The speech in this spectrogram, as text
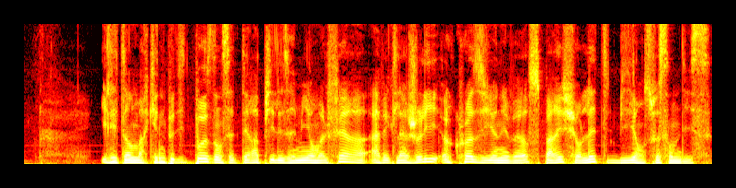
Il est temps de marquer une petite pause dans cette thérapie, les amis. On va le faire avec la jolie Across the Universe, paru sur Let It Be en 70.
